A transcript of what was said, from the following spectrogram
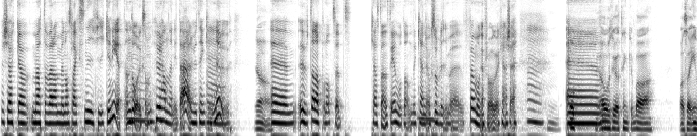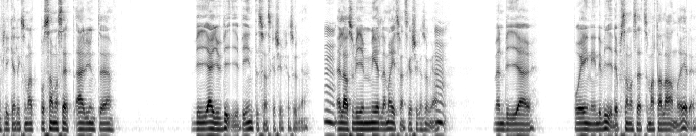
försöka möta varandra med någon slags nyfikenhet ändå. Liksom. Hur hamnar ni där? Hur tänker ni nu? ja, Ehm, utan att på något sätt kasta en sten mot någon. Det kan ju också bli med för många frågor kanske. Ehm, Ja, och jag tänker bara, bara så inflika liksom att på samma sätt är det ju inte, vi är ju vi, vi är inte Svenska kyrkans unga. Eller alltså vi är medlemmar i Svenska kyrkans unga. Men vi är våra egna individer på samma sätt som att alla andra är det.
